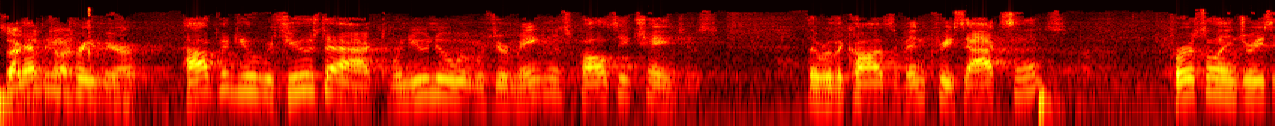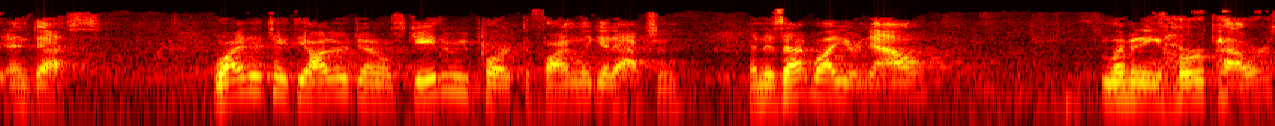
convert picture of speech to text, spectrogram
Second Deputy time. Premier, how could you refuse to act when you knew it was your maintenance policy changes that were the cause of increased accidents, personal injuries, and deaths? Why did it take the Auditor General's scathing report to finally get action? And is that why you're now limiting her powers?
